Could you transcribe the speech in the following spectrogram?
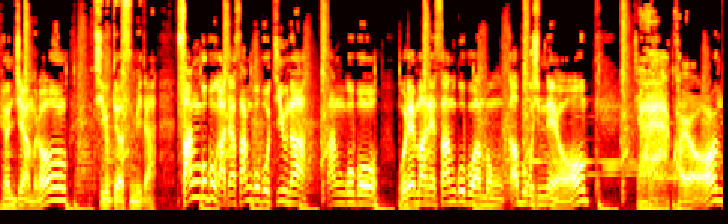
편지함으로 지급되었습니다. 쌍고보 가자, 쌍고보 찌우나. 쌍고보, 오랜만에 쌍고보 한번 까보고 싶네요. 자, 과연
